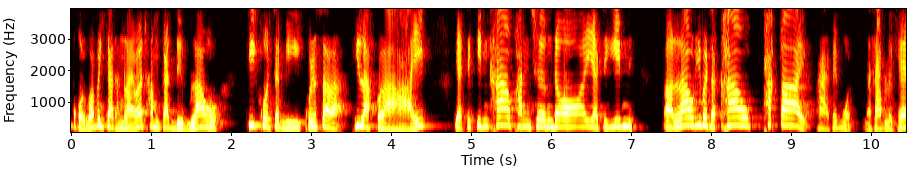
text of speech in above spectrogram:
ปรากฏว่าเป็นการทำลายวัฒนธรรมการดื่มเหล้าที่ควรจะมีคุณลักษณะที่หลากหลาย อยากจะกินข้าวพันเชิงดอย อยากจะกินเหล้าที่มาจากข้าวภาคใต้หายไปหมดนะครับหรือแค่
